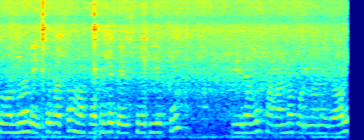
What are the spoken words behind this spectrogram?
তো বন্ধুরা দেখতে পাচ্ছ, মশলা থেকে তেল ছেড়ে দিয়েছে। দিয়ে দেবো সামান্য পরিমাণে জল।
